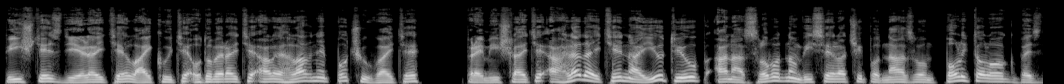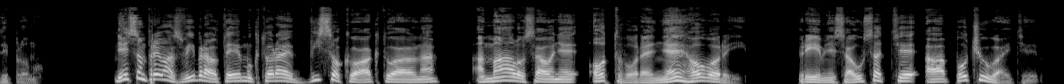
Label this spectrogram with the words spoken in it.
Píšte, zdieľajte, lajkujte, odoberajte, ale hlavne počúvajte, Premýšľajte a hľadajte na YouTube a na slobodnom vysielači pod názvom Politológ bez diplomu. Dnes som pre vás vybral tému, ktorá je vysoko aktuálna a málo sa o nej otvorene hovorí. Príjemne sa usadte a počúvajte.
